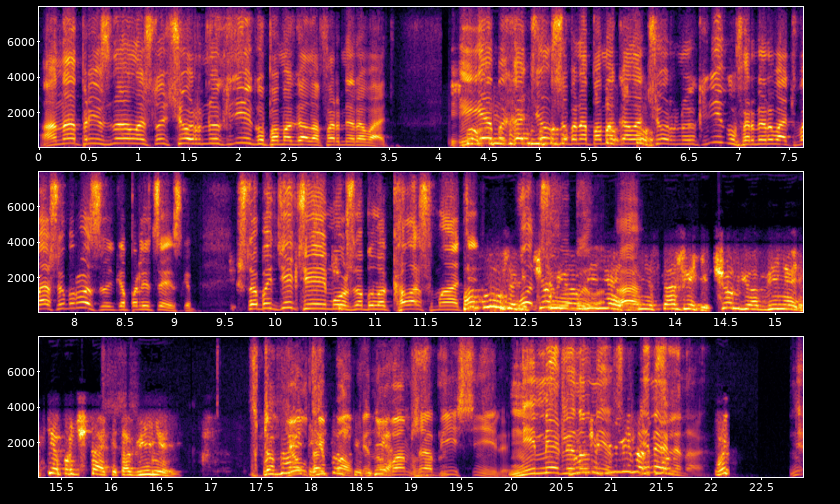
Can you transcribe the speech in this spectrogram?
Она признала, что черную книгу помогала формировать. И Кто я бы хотел, чтобы она помогала? Кто? черную книгу формировать вашим родственникам полицейским, чтобы детей можно было калашматить. Послушайте, вот в чем ее обвиняют? а? Вы мне скажите, в чем ее обвиняют? Где прочитать это обвинение? Кто- знаете, Елки-палки, где? ну вам же объяснили. Немедленно Ну, в Минск, немедленно. немедленно. Вы- Не-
